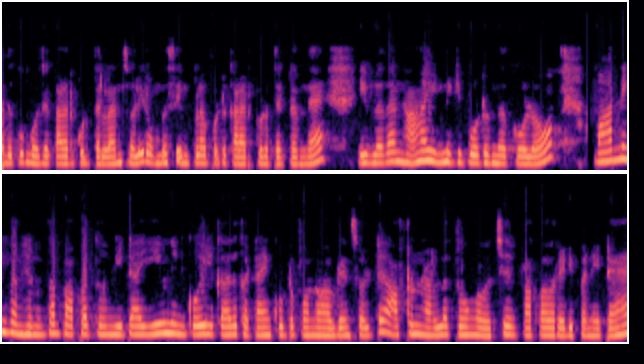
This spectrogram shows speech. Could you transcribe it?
அதுக்கும் கொஞ்சம் கலர் கொடுத்துடலான்னு சொல்லி ரொம்ப சிம்பிளாக போட்டு கலர் கொடுத்துட்டு இருந்தேன். இவ்வளோ தான் நான் இன்னைக்கு போட்டிருந்த கோலம். மார்னிங் ஃபங்க்ஷனுக்கு தான் பாப்பா தூங்கிட்டா ஈவினிங் கோயிலுக்காவது கட்டாயம் கூட்டு போனோம் அப்படின்னு சொல்லிட்டு ஆஃப்டர்நூன் நல்லா தூங்க வச்சு பாப்பாவை ரெடி பண்ணிட்டேன்.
